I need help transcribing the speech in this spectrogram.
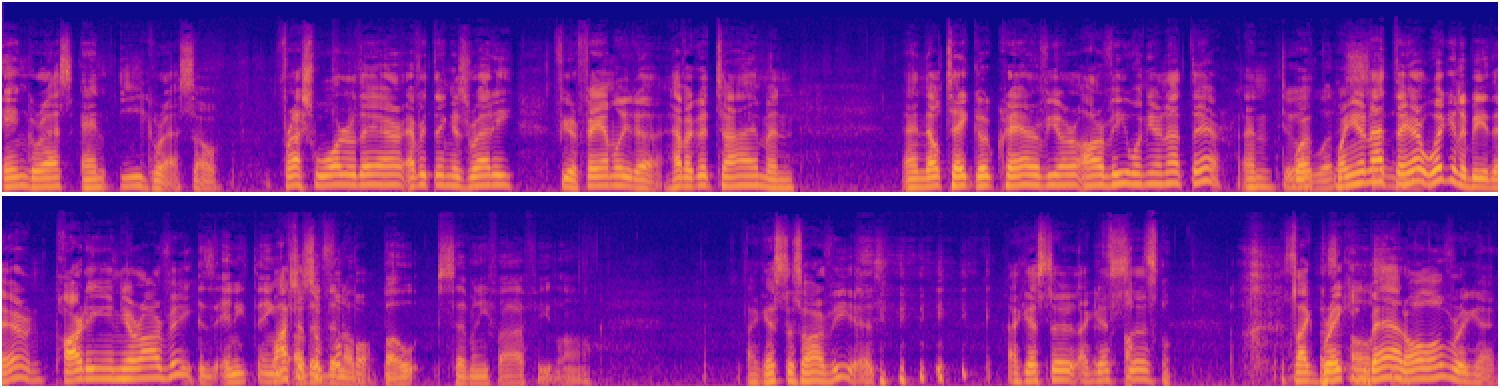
ingress and egress. So, fresh water there. Everything is ready for your family to have a good time and. And they'll take good care of your RV when you're not there. And Dude, wh- when you're not there, we're going to be there and partying in your RV. Is anything Watching other than football. a boat 75 feet long? I guess this RV is. I guess I guess uh, Awesome. it's like Breaking awesome. Bad all over again.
